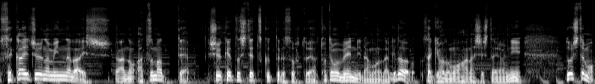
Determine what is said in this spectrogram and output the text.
世界中のみんながあの集まって集結して作ってるソフトウェアとても便利なものだけど、先ほどもお話ししたようにどうしても、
